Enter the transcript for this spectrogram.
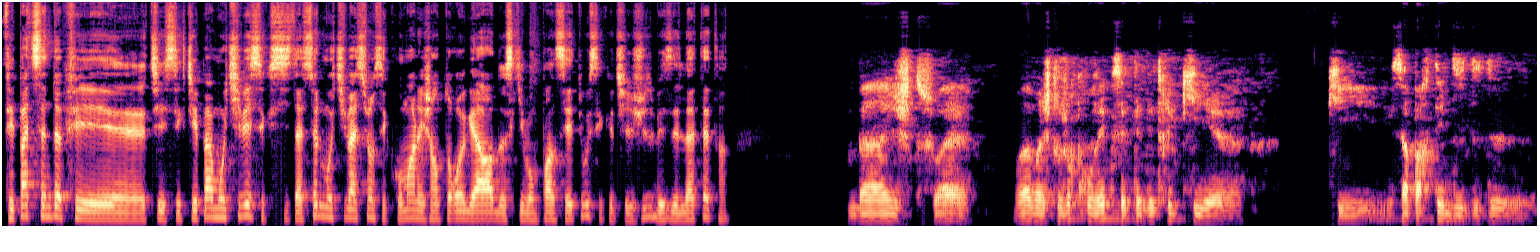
fais pas de stand-up c'est que tu es pas motivé. C'est que si ta seule motivation c'est comment les gens te regardent ce qu'ils vont penser et tout c'est que tu es juste baisé de la tête hein. bah je, ouais. Ouais, j'ai toujours trouvé que c'était des trucs qui euh, qui ça partait de, de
